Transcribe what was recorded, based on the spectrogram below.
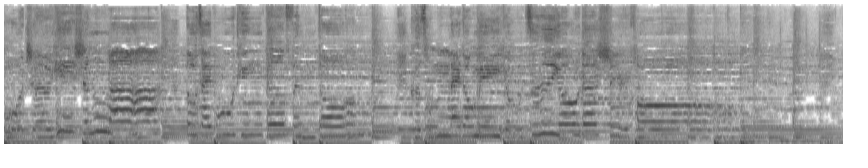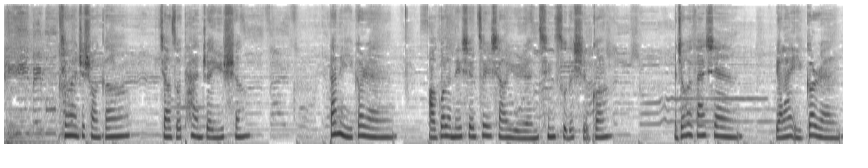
我这一生来都没。今晚这首歌叫做《叹这一生》。当你一个人熬过了那些最想与人倾诉的时光，你就会发现，原来一个人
